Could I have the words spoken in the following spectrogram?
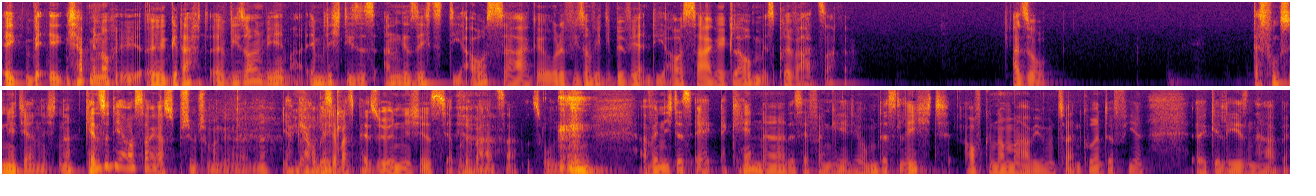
äh, äh, ich habe mir noch äh, gedacht, wie sollen wir im, Licht dieses Angesichts die Aussage oder wie sollen wir die bewerten, die Aussage, Glauben ist Privatsache? Also, das funktioniert ja nicht, ne? Kennst du die Aussage? Hast du bestimmt schon mal gehört, ne? Ja, Ich Glaube ist ja was Persönliches, ja Privatsache. So, ne? Aber wenn ich das er erkenne, das Evangelium, das Licht aufgenommen habe, wie wir im 2. Korinther 4 äh, gelesen habe,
